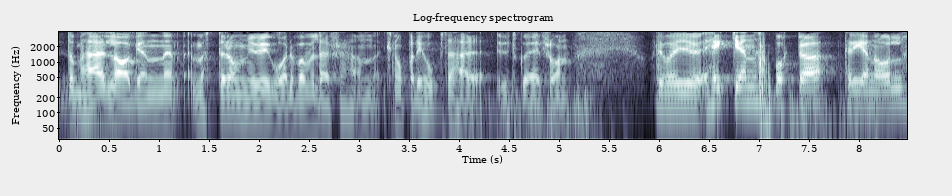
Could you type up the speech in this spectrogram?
de här lagen mötte de ju igår, det var väl därför han knoppade ihop det här, utgår jag ifrån. Det var ju Häcken borta, 3-0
